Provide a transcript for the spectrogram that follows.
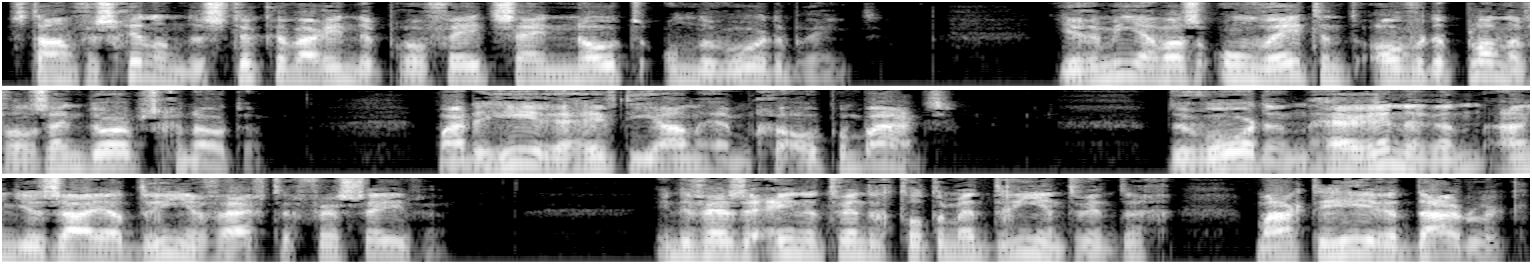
staan verschillende stukken waarin de profeet zijn nood onder woorden brengt. Jeremia was onwetend over de plannen van zijn dorpsgenoten, maar de Heere heeft die aan hem geopenbaard. De woorden herinneren aan Jesaja 53 vers 7. In de versen 21 tot en met 23 maakt de Heere duidelijk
